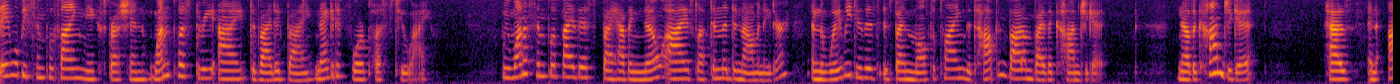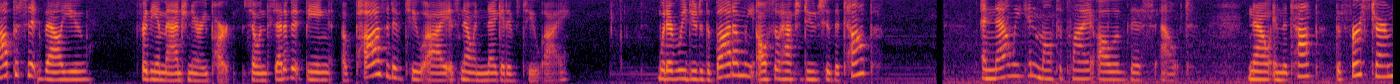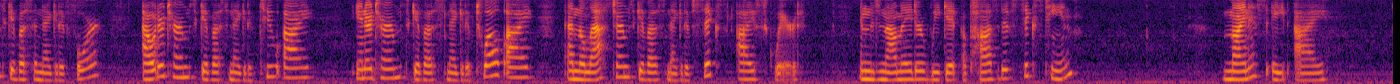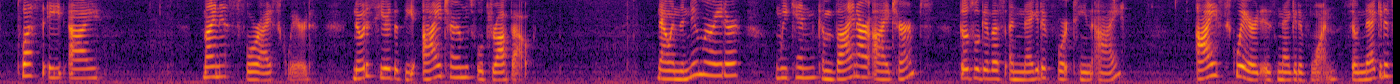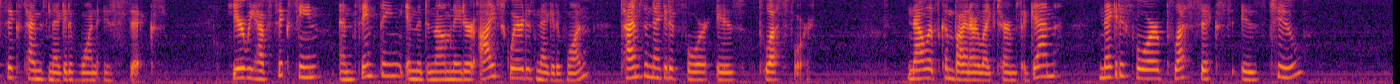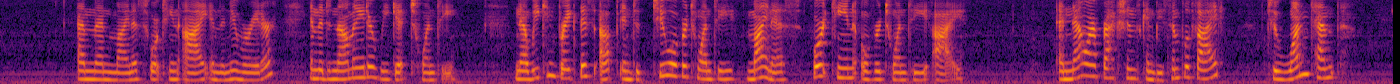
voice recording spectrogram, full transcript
Today we'll be simplifying the expression 1 plus 3i divided by negative 4 plus 2i. We want to simplify this by having no i's left in the denominator, and the way we do this is by multiplying the top and bottom by the conjugate. Now the conjugate has an opposite value for the imaginary part. So instead of it being a positive 2i, it's now a negative 2i. Whatever we do to the bottom, we also have to do to the top. And now we can multiply all of this out. Now in the top, the first terms give us a negative 4, outer terms give us negative 2i, inner terms give us negative 12i, and the last terms give us negative 6i squared. In the denominator, we get a positive 16 minus 8i plus 8i minus 4i squared. Notice here that the i terms will drop out. Now in the numerator, we can combine our i terms. Those will give us a negative 14i. i squared is negative 1, so negative 6 times negative 1 is 6. Here we have 16, and same thing in the denominator, i squared is negative 1, times a negative 4 is plus 4. Now let's combine our like terms again. Negative 4 plus 6 is 2, and then minus 14i in the numerator. In the denominator, we get 20. Now we can break this up into 2 over 20 minus 14 over 20i. And now our fractions can be simplified to 1 tenth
